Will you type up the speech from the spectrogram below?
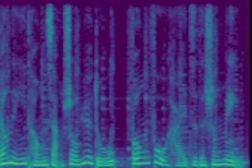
邀您一同享受阅读，丰富孩子的生命。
